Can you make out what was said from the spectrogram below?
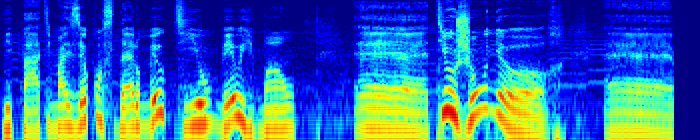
de Tati, mas eu considero meu tio, meu irmão, é, tio Júnior. é,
